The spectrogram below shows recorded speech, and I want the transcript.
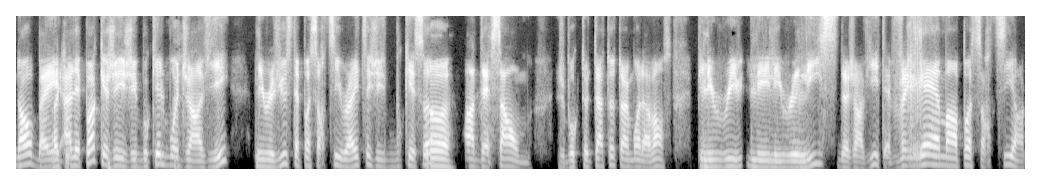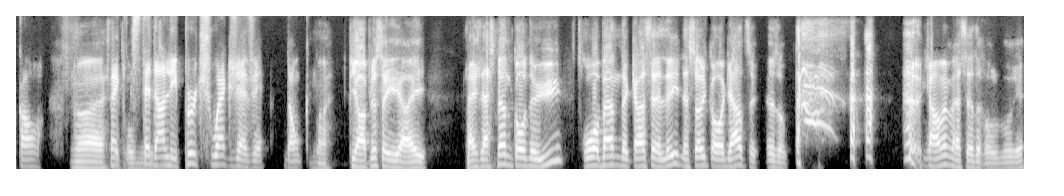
non. Ben, à l'époque, j'ai booké le mois de janvier. Les reviews, c'était pas sorti, right? J'ai booké ça Ah, en décembre. Je book tout le temps tout un mois d'avance. Puis les, re- les, les releases de janvier étaient vraiment pas sortis encore. ouais, c'était dans les peu de choix que j'avais. Donc, Ouais. Puis en plus, hey, hey, la, la semaine qu'on a eue, trois bandes de cancellés, le seul qu'on garde, c'est eux autres. Quand même assez drôle, pour vrai.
